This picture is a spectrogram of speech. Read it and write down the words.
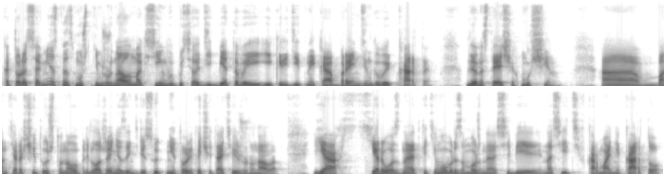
которая совместно с мужским журналом «Максим» выпустила дебетовые и кредитные брендинговые карты для настоящих мужчин. А в банке рассчитывают, что новое предложение заинтересует не только читателей журнала. Я хер его знает, каким образом можно себе носить в кармане карту,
